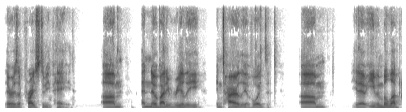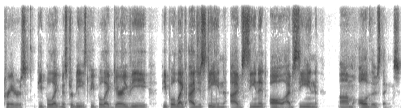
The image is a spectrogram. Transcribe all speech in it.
there is a price to be paid um, and nobody really entirely avoids it um, you know even beloved creators people like mr beast people like gary vee people like iJustine. i've seen it all i've seen um, all of those things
